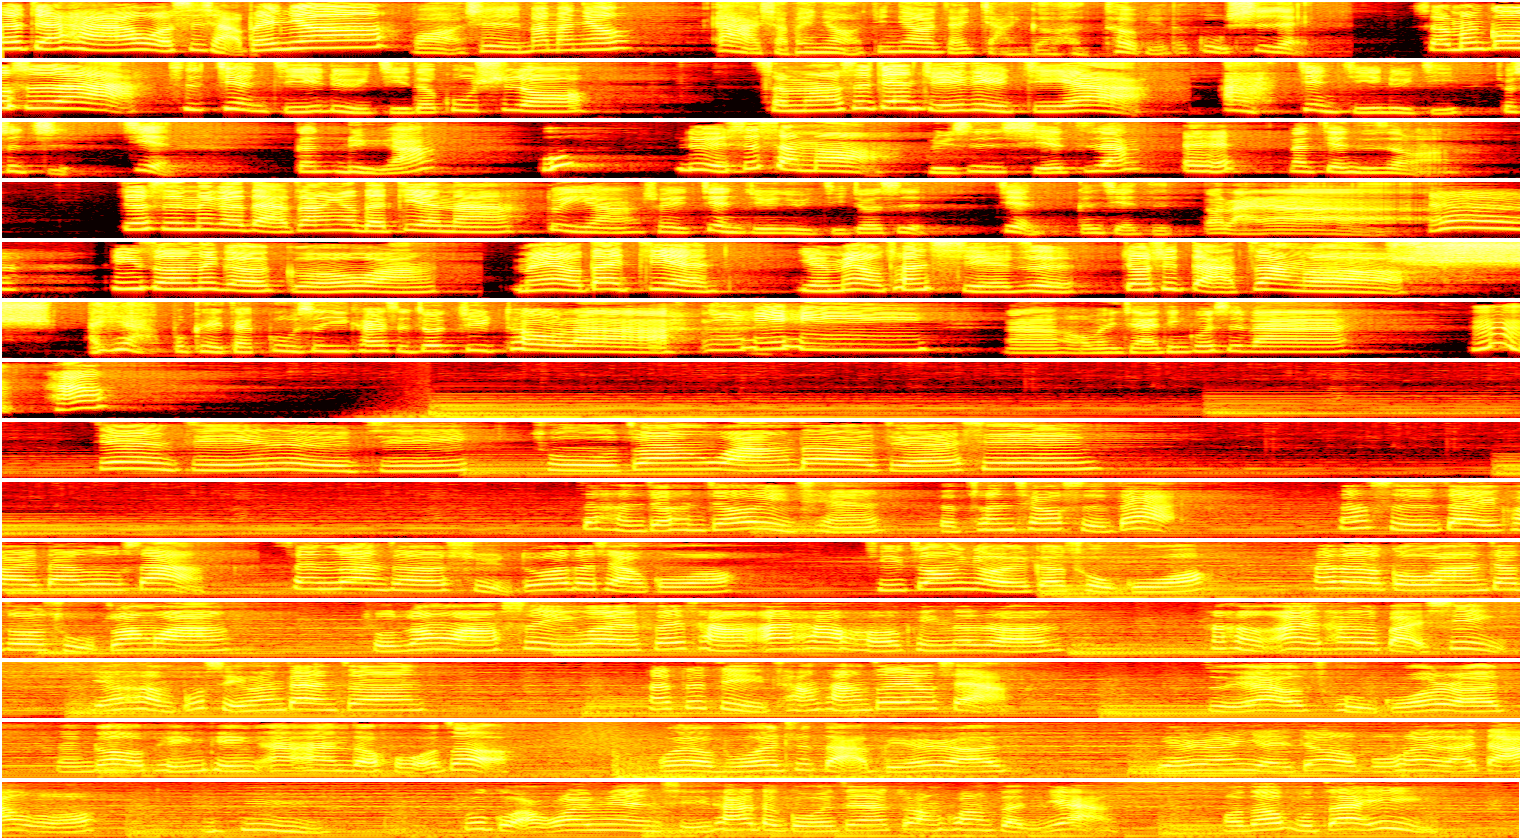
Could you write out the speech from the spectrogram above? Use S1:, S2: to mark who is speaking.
S1: 大家好，我是小佩妞，
S2: 我是妈妈妞。啊，小佩妞，今天要来讲一个很特别的故事，哎，
S1: 什么故事啊？
S2: 是剑戟旅集的故事哦。
S1: 什么是剑戟旅集啊？
S2: 啊，剑戟旅集就是指剑跟履啊。
S1: 哦，履是什么？
S2: 履是鞋子啊。
S1: 诶，
S2: 那剑是什么？
S1: 就是那个打仗用的剑呐。
S2: 对呀，所以剑戟旅集就是剑跟鞋子都来了。
S1: 嗯，听说那个国王没有带剑，也没有穿鞋子，就去打仗了。
S2: 嘘，哎呀，不可以在故事一开始就剧透啦。
S1: 嘿嘿嘿，
S2: 那我们一起来听故事吧。
S1: 嗯，好。剑戟旅集，楚庄王的决心。在很久很久以前的春秋时代，当时在一块大陆上散乱着许多的小国，其中有一个楚国，他的国王叫做楚庄王。楚庄王是一位非常爱好和平的人，他很爱他的百姓，也很不喜欢战争。他自己常常这样想：只要楚国人能够平平安安的活着，我也不会去打别人，别人也就不会来打我。嗯 哼，不管外面其他的国家状况怎样，我都不在意，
